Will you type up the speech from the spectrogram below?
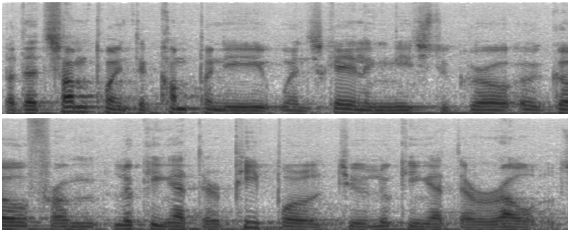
But at some point, the company, when scaling, needs to grow, uh, go from looking at their people to looking at their roles.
